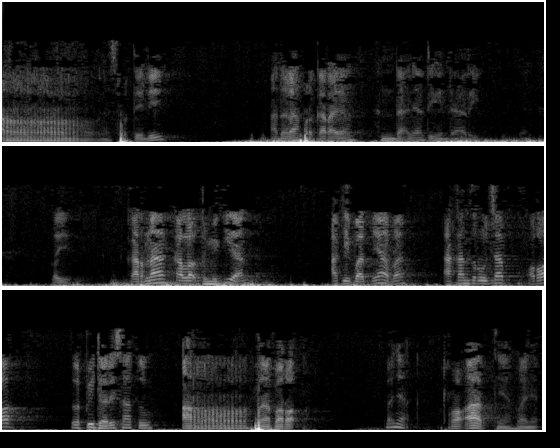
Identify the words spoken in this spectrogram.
Arr, seperti ini adalah perkara yang hendaknya dihindari. Ya. Karena kalau demikian akibatnya apa? Akan terucap ro lebih dari satu. Ar berapa ro? Banyak. Roat ya banyak.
